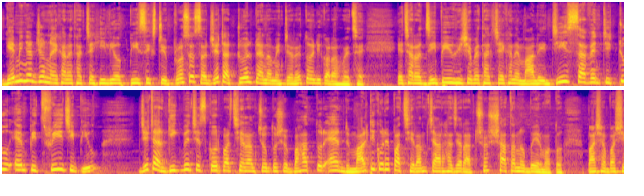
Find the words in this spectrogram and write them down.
গেমিংয়ের জন্য এখানে থাকছে হিলিও পি সিক্সটি প্রসেসর যেটা টুয়েলভ ন্যানোমিটারে তৈরি করা হয়েছে। এছাড়া জিপিইউ হিসেবে থাকছে এখানে Mali G seventy two MP three GPU যেটার গিগ বেঞ্চে স্কোর পাচ্ছিলাম চোদ্দোশো বাহাত্তর অ্যান্ড মাল্টি করে পাচ্ছিলাম চার হাজার আটশো সাতানব্বইয়ের মতো। পাশাপাশি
